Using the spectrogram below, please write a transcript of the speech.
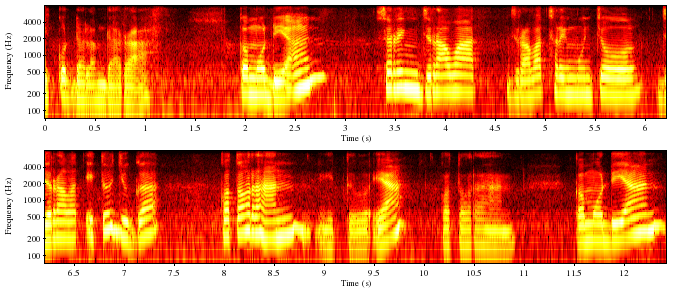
ikut dalam darah. Kemudian sering jerawat, jerawat sering muncul. Jerawat itu juga kotoran gitu ya, kotoran. kemudian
